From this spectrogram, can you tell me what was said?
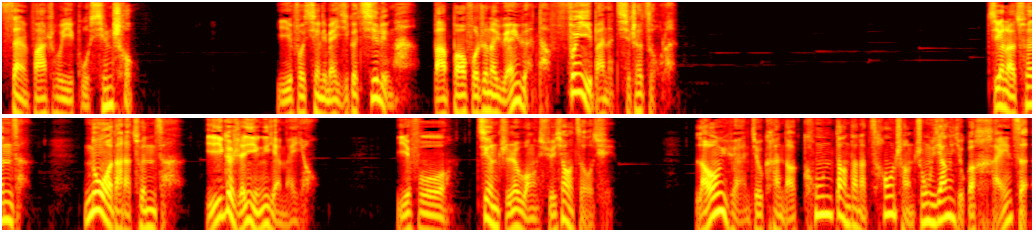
散发出一股腥臭。姨父心里面一个机灵啊，把包袱扔得远远的，飞一般的骑车走了。进了村子，偌大的村子，一个人影也没有。姨父径直往学校走去，老远就看到空荡荡的操场中央有个孩子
